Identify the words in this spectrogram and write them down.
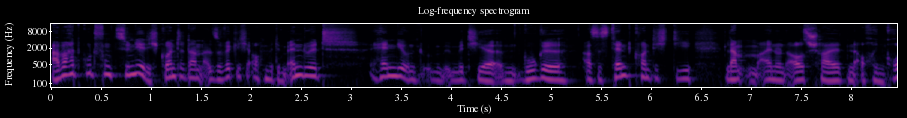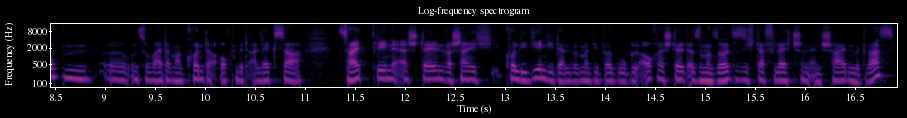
Aber hat gut funktioniert. Ich konnte dann also wirklich auch mit dem Android-Handy und mit hier ähm, Google Assistent konnte ich die Lampen ein- und ausschalten, auch in Gruppen äh, und so weiter. Man konnte auch mit Alexa Zeitpläne erstellen. Wahrscheinlich kollidieren die dann, wenn man die bei Google auch erstellt. Also man sollte sich da vielleicht schon entscheiden, mit was.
